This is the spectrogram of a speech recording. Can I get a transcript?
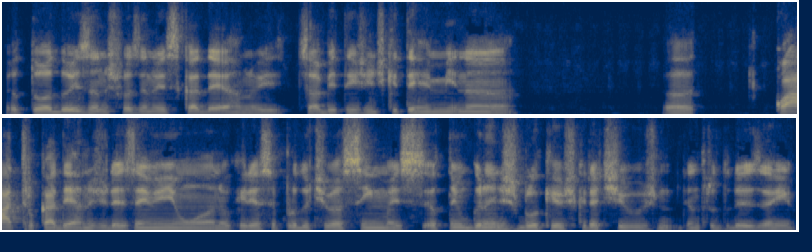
Eu tô há dois anos fazendo esse caderno e, sabe, tem gente que termina uh, quatro cadernos de desenho em um ano. Eu queria ser produtivo assim, mas eu tenho grandes bloqueios criativos dentro do desenho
